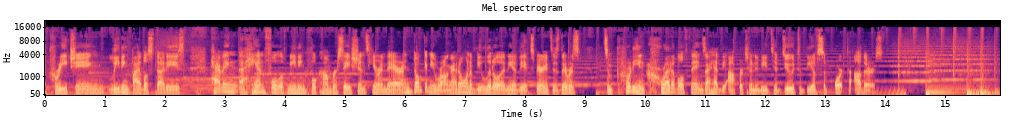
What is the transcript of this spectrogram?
preaching, leading Bible studies, having a handful of meaningful conversations here and there. And don't get me wrong, I don't want to belittle any of the experiences. There was some pretty incredible things I had the opportunity to do to be of support to others.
